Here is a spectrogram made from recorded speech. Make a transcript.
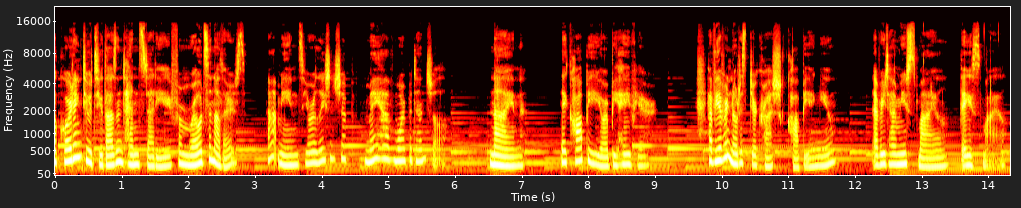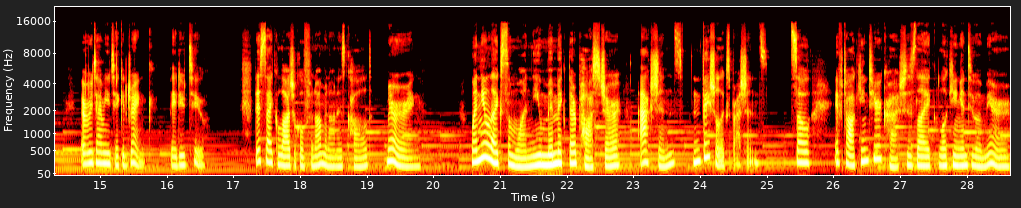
According to a 2010 study from Rhoades and others, that means your relationship may have more potential. Nine, they copy your behavior. Have you ever noticed your crush copying you? Every time you smile, they smile. Every time you take a drink, they do too. This psychological phenomenon is called mirroring. When you like someone, you mimic their posture, actions, and facial expressions. So if talking to your crush is like looking into a mirror,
